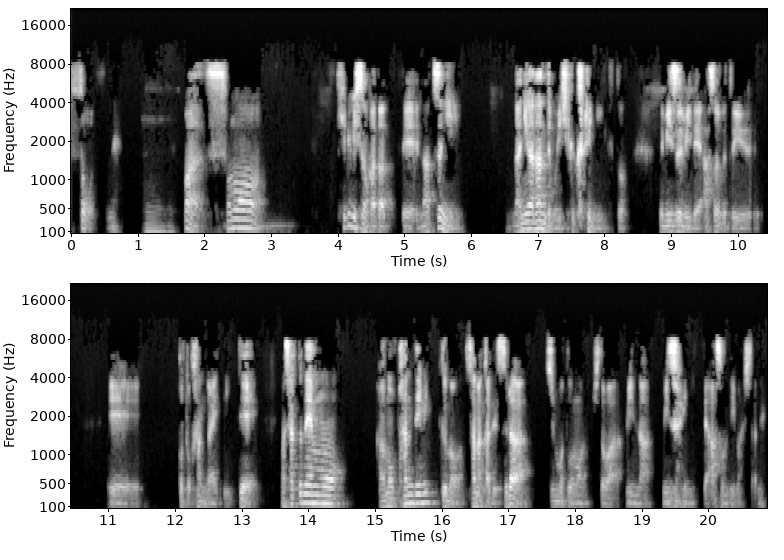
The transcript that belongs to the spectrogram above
そうですね。うん。まあ、その、キルギスの方って夏に何が何でも石くくりに行くと、で湖で遊ぶという、えーことを考えていて、まあ、昨年もあのパンデミックの最中ですら、地元の人はみんな湖に行って遊んでいましたね。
